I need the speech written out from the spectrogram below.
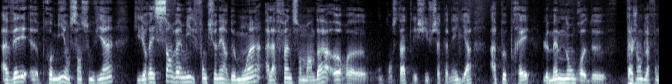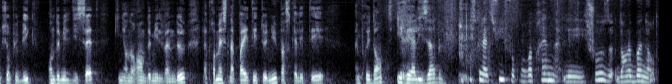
avait euh, promis, on s'en souvient, qu'il y aurait 120 000 fonctionnaires de moins à la fin de son mandat. Or, euh, on constate les chiffres chaque année, il y a à peu près le même nombre de- d'agents de la fonction publique en 2017 qu'il y en aura en 2022. La promesse n'a pas été tenue parce qu'elle était imprudente, irréalisable. Je pense que là-dessus, il faut qu'on reprenne les choses dans le bon ordre.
